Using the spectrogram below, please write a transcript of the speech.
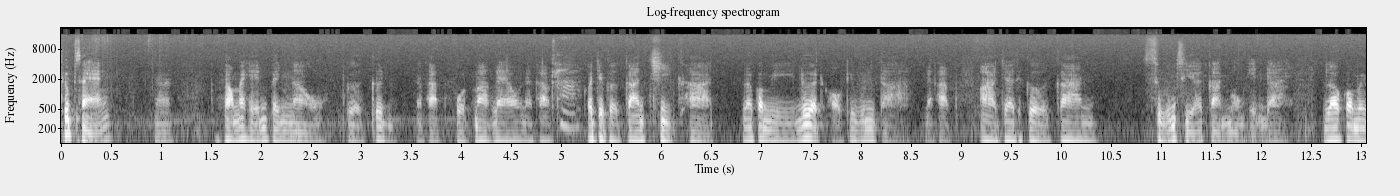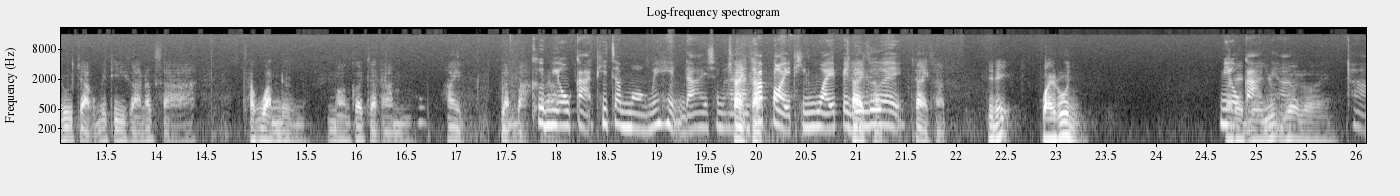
ทึบแสงนะ ทำให้เห็นเป็นเงาเกิดขึ้นนะครับปวดมากแล้วนะครับ ค่ะ ก็จะเกิดการฉีกขาดแล้วก็มีเลือดออกที่วุ้นตานะครับ อาจจะเกิดการสูญเสียการมองเห็นได้ แล้วก็ไม่รู้จักวิธีการรักษาสักวันหนึ่งมันก็จะทำให้ลำบากคือมีเราโอกาสที่จะมองไม่เห็นได้ใช่ไหมใช่อาจารย์ครับถ้าปล่อยทิ้งไว้ไปใช่ครับเรื่อยใช่ครับ ทีนี้วัยรุ่นๆ มีโอกาสไได้ไหมอายุคะเยอะเลย ค่ะ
